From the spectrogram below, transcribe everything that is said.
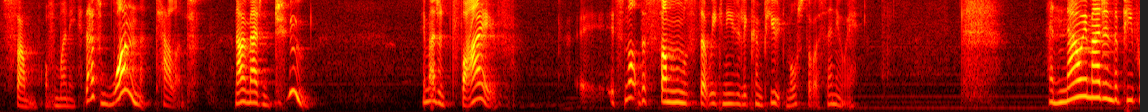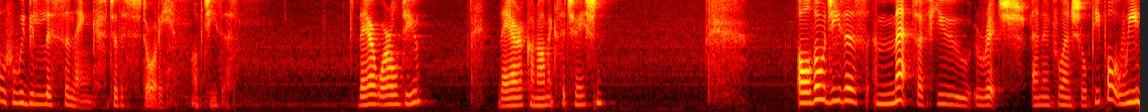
sum of money. That's one talent. Now imagine two. Imagine five it's not the sums that we can easily compute, most of us anyway. And now imagine the people who would be listening to the story of Jesus. Their worldview, their economic situation. Although Jesus met a few rich and influential people, we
